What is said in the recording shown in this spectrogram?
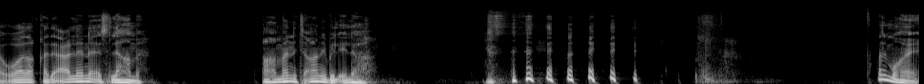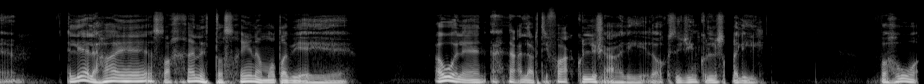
ولقد أعلن إسلامه آمنت أنا بالإله المهم الليلة هاي سخنت تسخينة مو طبيعية. أولا إحنا على ارتفاع كلش عالي الأكسجين كلش قليل. فهو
